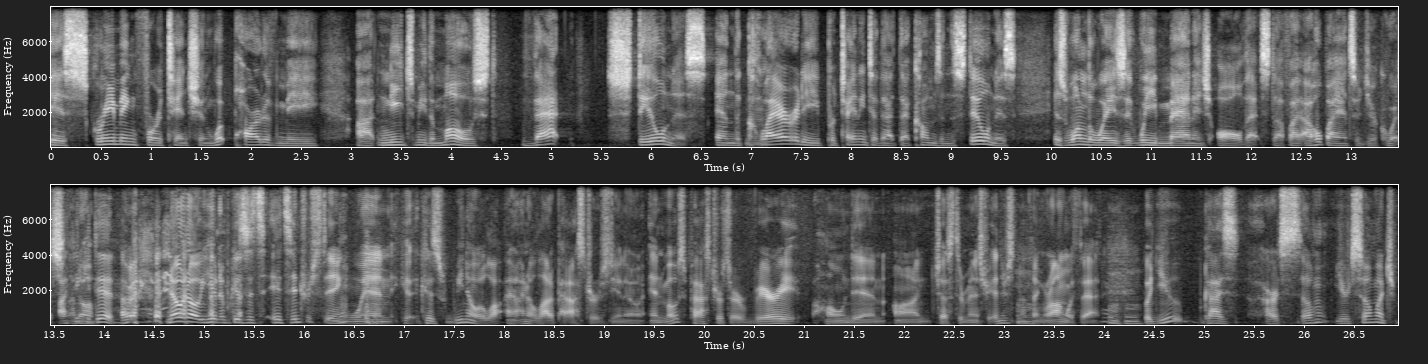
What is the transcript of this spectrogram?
is screaming for attention, what part of me uh, needs me the most, that stillness and the mm-hmm. clarity pertaining to that that comes in the stillness is one of the ways that we manage all that stuff. I, I hope I answered your question. I think I you did. no, no, you know, because it's it's interesting when because we know a lot. I know a lot of pastors, you know, and most pastors are very honed in on just their ministry, and there's nothing mm-hmm. wrong with that. Mm-hmm. But you guys are so you're so much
